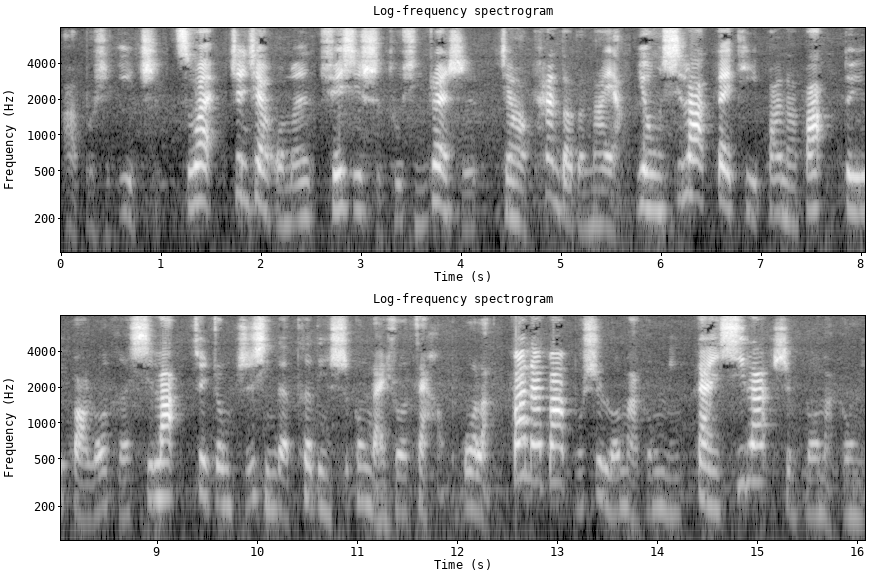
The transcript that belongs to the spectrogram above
而不是一支。此外，正像我们学习使徒行传时将要看到的那样，用希拉代替巴拿巴。对于保罗和希拉最终执行的特定施工来说，再好不过了。巴拿巴不是罗马公民，但希拉是罗马公民。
